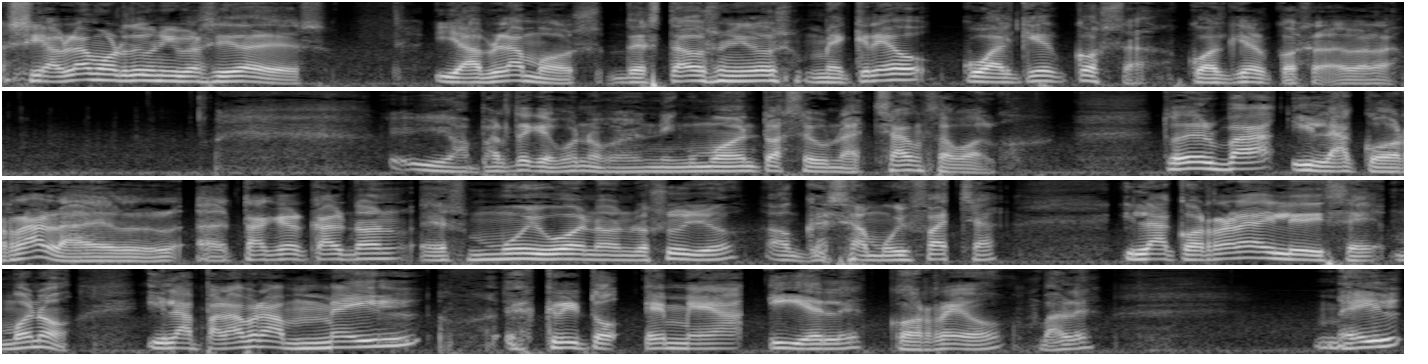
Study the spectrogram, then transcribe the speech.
Si hablamos de universidades y hablamos de Estados Unidos, me creo cualquier cosa, cualquier cosa, de verdad. Y aparte que, bueno, en ningún momento hace una chanza o algo. Entonces va y la corrala. El, Tucker Carlton es muy bueno en lo suyo, aunque sea muy facha. Y la corrala y le dice, bueno, y la palabra mail, escrito M-A-I-L, correo, ¿vale? Mail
